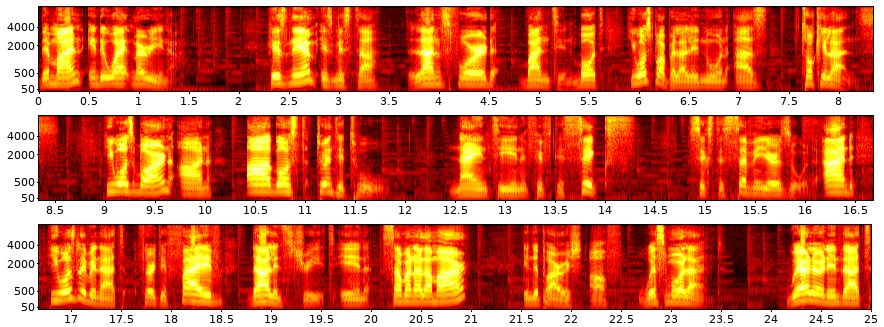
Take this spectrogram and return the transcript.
The man in the white merino. His name is Mr. Lanceford Bantin, but he was popularly known as Tuckie Lance. He was born on August 22, 1956, 67 years old, and he was living at 35 Darling Street in Savanna-la-Mar in the parish of Westmoreland. We are learning that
